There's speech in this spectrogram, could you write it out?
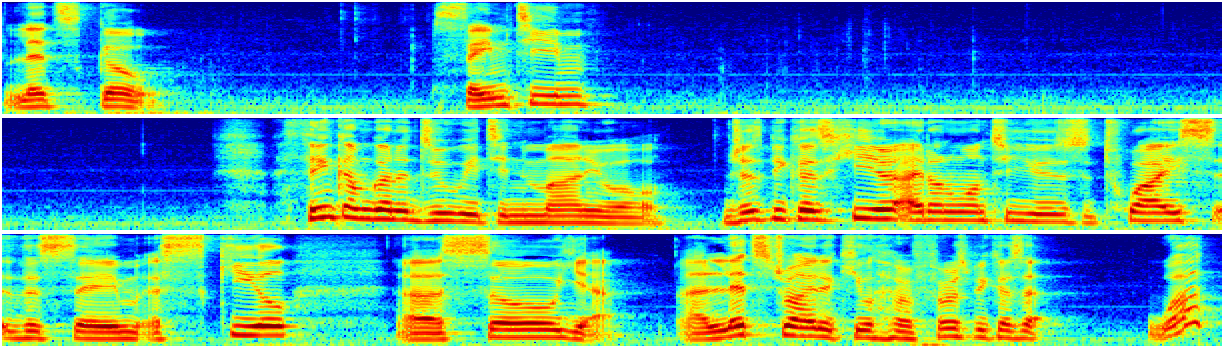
let's go. Same team. I think I'm gonna do it in manual. Just because here I don't want to use twice the same skill. Uh, so yeah, uh, let's try to kill her first because... I, uh, what?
